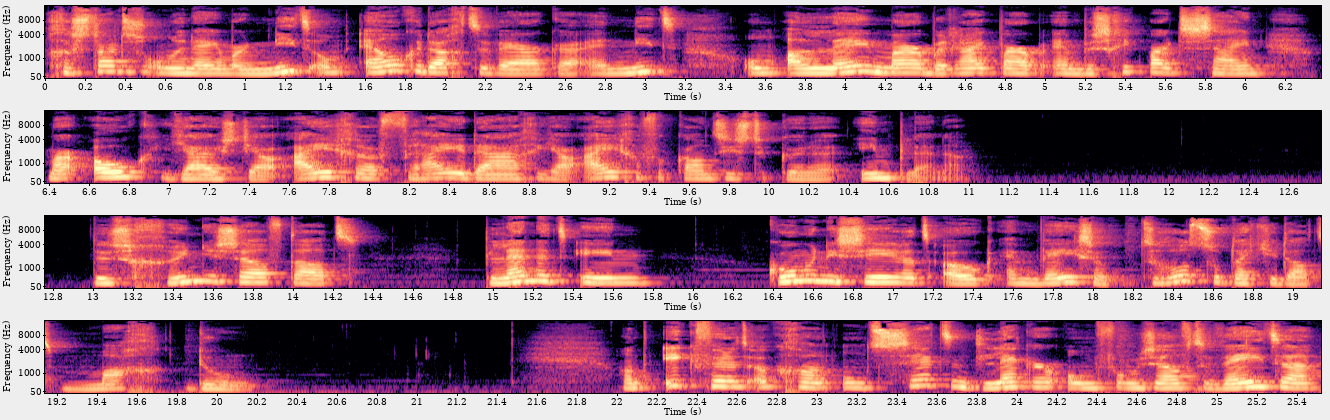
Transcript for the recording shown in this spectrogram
gestart als ondernemer. Niet om elke dag te werken en niet om alleen maar bereikbaar en beschikbaar te zijn, maar ook juist jouw eigen vrije dagen, jouw eigen vakanties te kunnen inplannen. Dus gun jezelf dat. Plan het in. Communiceer het ook en wees ook trots op dat je dat mag doen. Want ik vind het ook gewoon ontzettend lekker om voor mezelf te weten.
